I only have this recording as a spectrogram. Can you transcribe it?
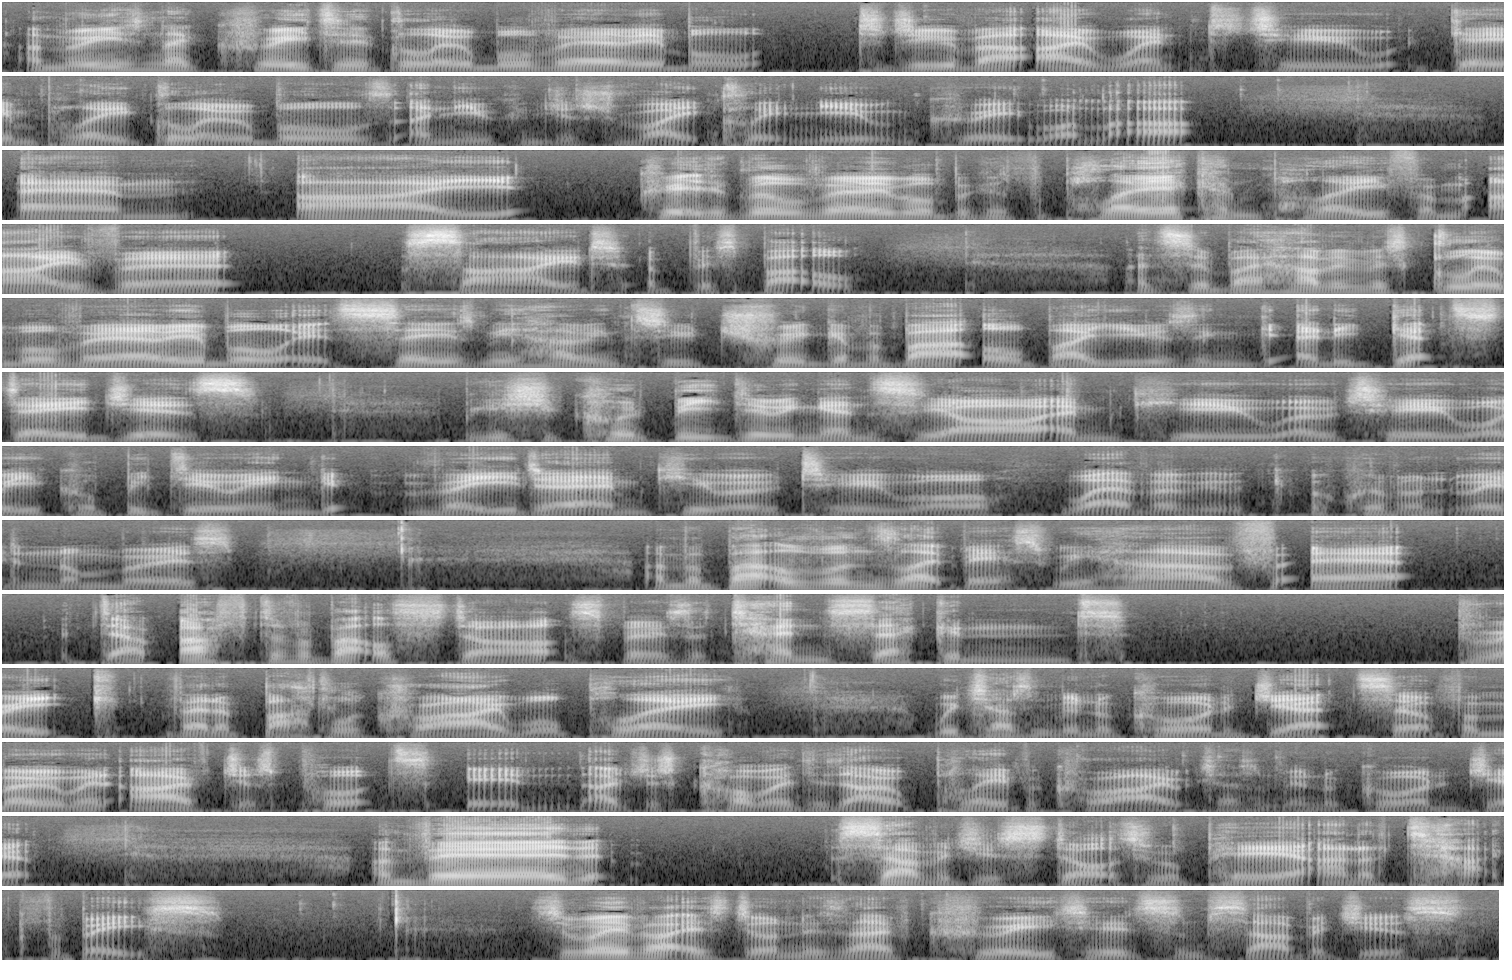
And the reason I created a global variable, to do that I went to gameplay globals and you can just right click new and create one like that. Um, I created a global variable because the player can play from either side of this battle. And so by having this global variable, it saves me having to trigger the battle by using any get stages because you could be doing NCR MQ02 or you could be doing Raider MQ02 or whatever the equivalent Raider number is. And the battle runs like this. We have, uh, after the battle starts, there's a 10 second break, then a battle cry will play, which hasn't been recorded yet. So at the moment, I've just put in, I've just commented out play the cry, which hasn't been recorded yet. And then savages start to appear and attack the base. So the way that is done is I've created some savages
